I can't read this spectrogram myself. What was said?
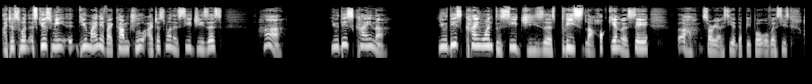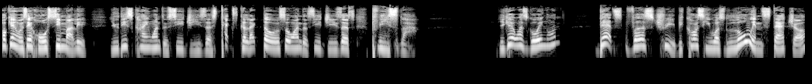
I just want, excuse me, do you mind if I come through? I just want to see Jesus. Huh. You this kind, ah. You this kind want to see Jesus, please lah. Hokkien will say, ah, sorry, I see the people overseas. Hokkien will say, ho sim You this kind want to see Jesus. Tax collector also want to see Jesus, please lah. You get what's going on? That's verse 3. Because he was low in stature,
